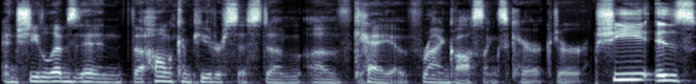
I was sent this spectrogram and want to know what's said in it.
and she lives in the home computer system of Kay of Ryan Gosling's character. She is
